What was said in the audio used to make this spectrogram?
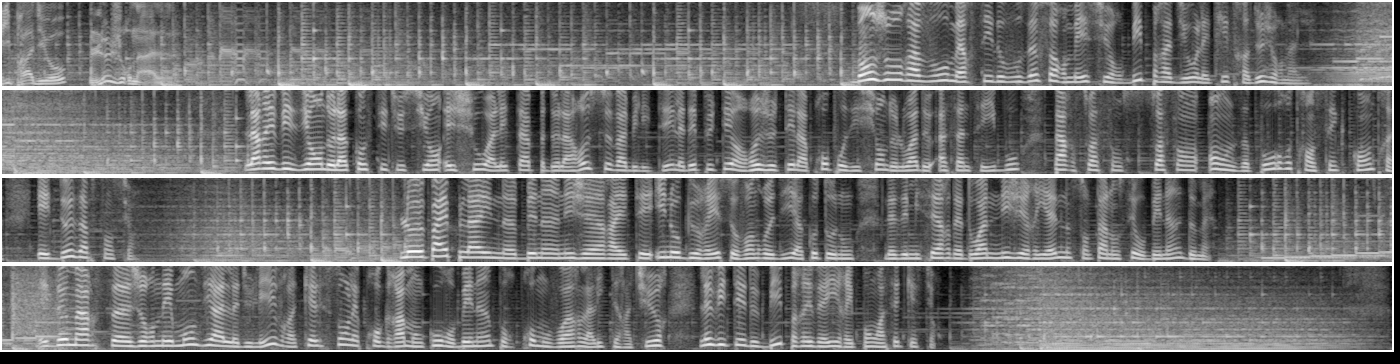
Bip Radio, le journal. Bonjour à vous, merci de vous informer sur Bip Radio, les titres du journal. La révision de la Constitution échoue à l'étape de la recevabilité. Les députés ont rejeté la proposition de loi de Hassan Seibou par 71 pour, 35 contre et 2 abstentions. Le pipeline Bénin-Niger a été inauguré ce vendredi à Cotonou. Des émissaires des douanes nigériennes sont annoncés au Bénin demain. Et 2 mars, journée mondiale du livre. Quels sont les programmes en cours au Bénin pour promouvoir la littérature? L'invité de BIP Réveil répond à cette question.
